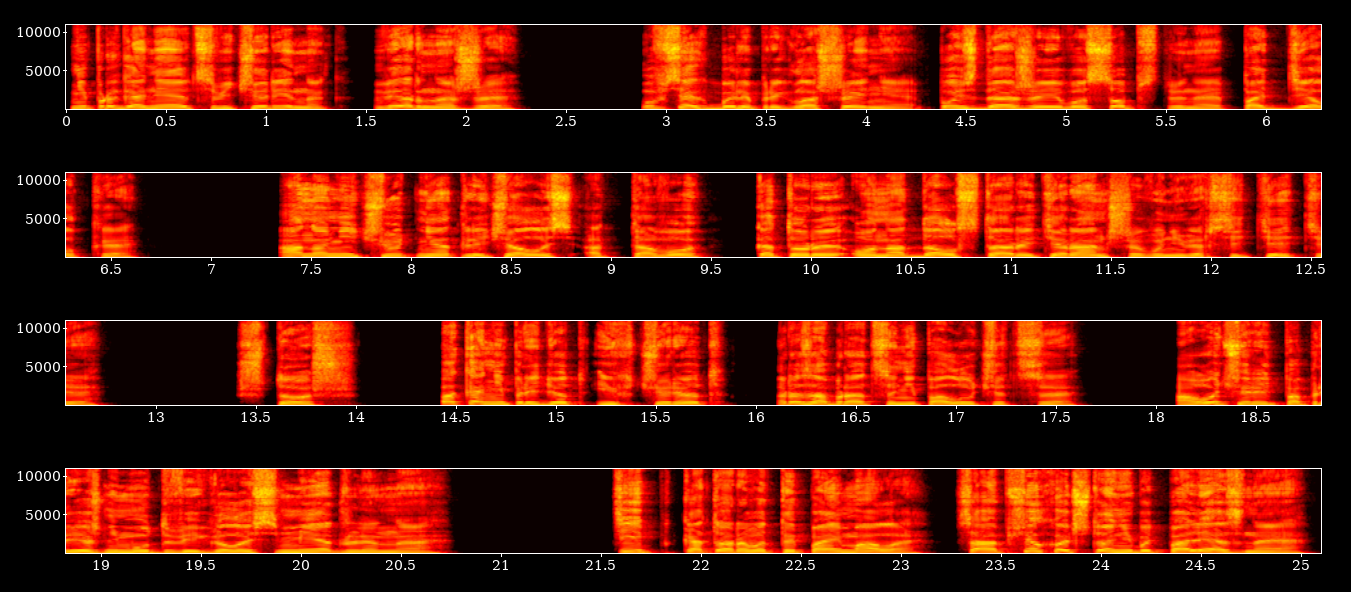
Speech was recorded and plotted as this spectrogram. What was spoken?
не прогоняют с вечеринок, верно же? У всех были приглашения, пусть даже его собственная, подделка. Оно ничуть не отличалось от того, которое он отдал старой тиранше в университете. Что ж, пока не придет их черед, разобраться не получится. А очередь по-прежнему двигалась медленно. «Тип, которого ты поймала, сообщил хоть что-нибудь полезное?»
